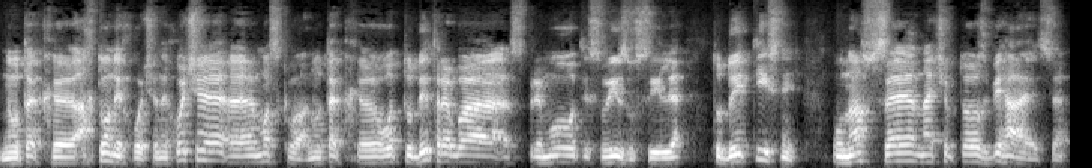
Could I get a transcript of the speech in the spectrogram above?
Ну так е, а хто не хоче? Не хоче е, Москва. Ну так е, от туди треба спрямовувати свої зусилля, туди й. У нас все, начебто, збігається.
